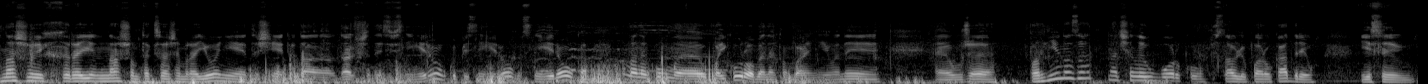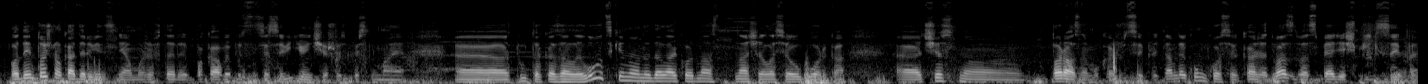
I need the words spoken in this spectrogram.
в наших рай... нашому, так скажем, районі, точніше туди далі десь в Снігирьовку, під Снігирьовку, Снігирьовка. У мене кум пайку робить на комбайні. Вони вже пару днів назад почали уборку. Ставлю пару кадрів. Якщо один точно кадр він зняв, може втори- поки випуститься це відео, він ще щось поснімає. Е, тут оказали Лоцкіно недалеко від нас почалася уборка. Е, чесно, по-разному кажуть сиплять. Там, де кум косить, каже 20-25 ячмінь сипе.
